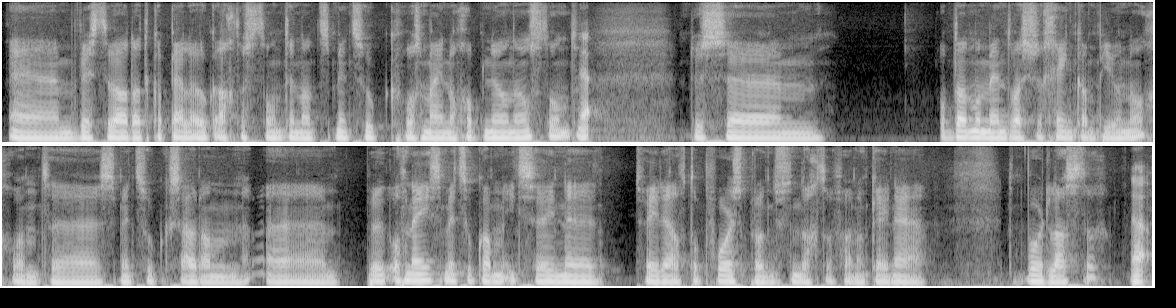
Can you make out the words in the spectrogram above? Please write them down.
Eh, we wisten wel dat Capelle ook achter stond en dat Smitshoek volgens mij nog op 0-0 stond. Ja. Dus ehm, op dat moment was je geen kampioen nog. Want eh Smitshoek zou dan... eh, pu- of nee, Smitshoek kwam iets in de tweede helft op voorsprong. Dus toen dachten we van oké, nou ja, het wordt lastig. Ja.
